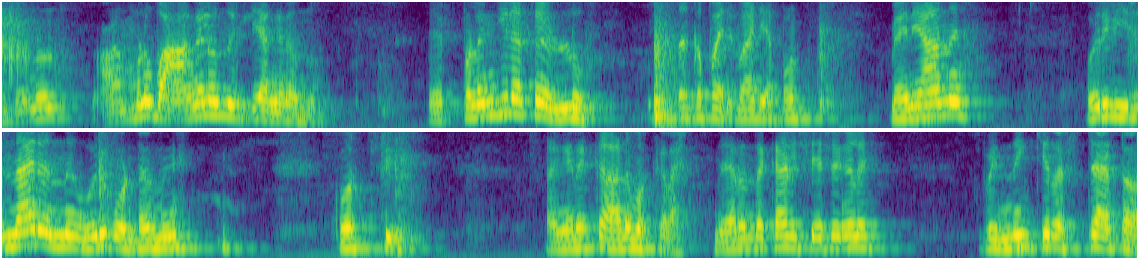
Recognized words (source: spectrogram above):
ഇതൊന്നും നമ്മൾ വാങ്ങലൊന്നും ഇല്ല അങ്ങനെ ഒന്നും എപ്പോഴെങ്കിലൊക്കെ ഉള്ളൂ ഇതൊക്കെ പരിപാടി. അപ്പം മെനയാന്ന് ഒരു വിരുന്നാരെന്ന് ഒരു കൊണ്ടുവന്ന് കുറച്ച് അങ്ങനെയൊക്കെയാണ് മക്കളെ. വേറെ എന്തൊക്കെയാണ് വിശേഷങ്ങൾ അപ്പോൾ ഇന്ന് എനിക്ക് റെസ്റ്റ് ആട്ടോ.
